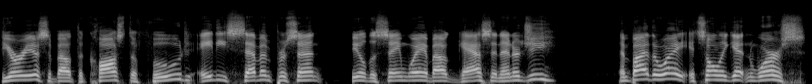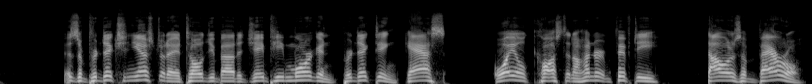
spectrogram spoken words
furious about the cost of food, 87% feel the same way about gas and energy. And by the way, it's only getting worse. There's a prediction yesterday. I told you about it. J.P. Morgan predicting gas, oil costing 150 dollars a barrel.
